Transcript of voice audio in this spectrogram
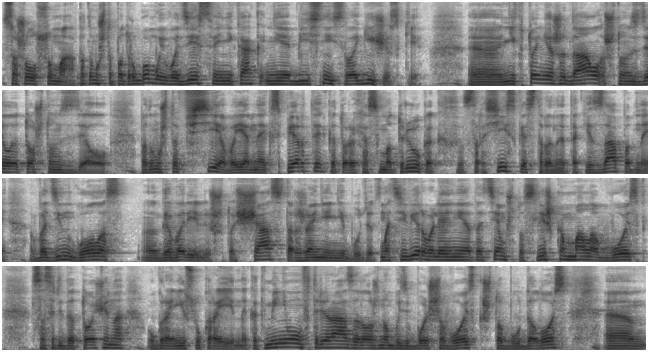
сошел с ума, потому что по-другому его действия никак не объяснить логически. Э, никто не ожидал, что он сделает то, что он сделал, потому что все военные эксперты, которых я смотрю, как с российской стороны, так и с западной, в один голос э, говорили, что сейчас вторжения не будет. Мотивировали они это тем, что слишком мало войск сосредоточено у границ Украины. Как минимум в три раза должно быть больше войск, чтобы удалось э,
